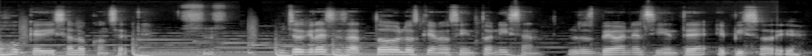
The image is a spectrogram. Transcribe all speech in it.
Ojo que dísalo con Z. Muchas gracias a todos los que nos sintonizan. Los veo en el siguiente episodio.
